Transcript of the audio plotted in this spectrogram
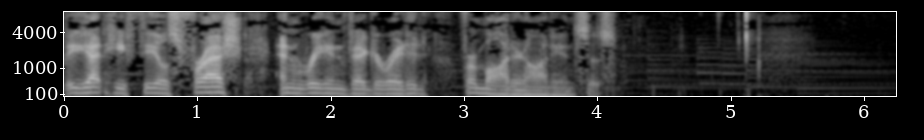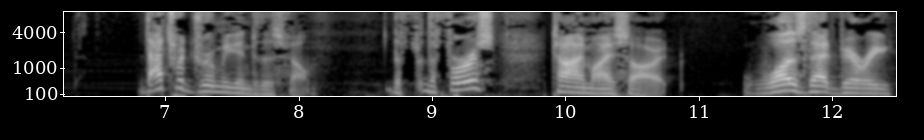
but yet he feels fresh and reinvigorated for modern audiences. That's what drew me into this film. The, the first time I saw it was that very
